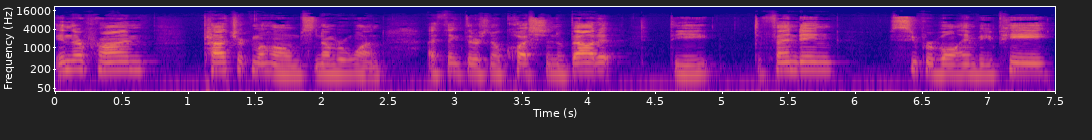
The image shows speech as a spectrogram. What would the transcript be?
in their prime. Patrick Mahomes, number one. I think there's no question about it. The defending Super Bowl MVP.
